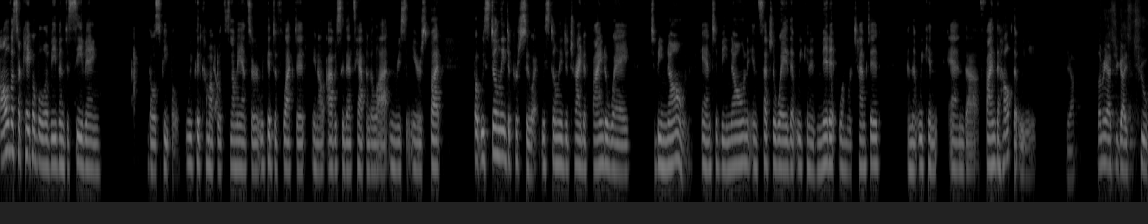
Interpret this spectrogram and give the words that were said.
all of us are capable of even deceiving those people. We could come up yeah. with some answer. We could deflect it. You know, obviously that's happened a lot in recent years, but but we still need to pursue it. We still need to try to find a way to be known and to be known in such a way that we can admit it when we're tempted and that we can and uh, find the help that we need. Yeah. Let me ask you guys two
